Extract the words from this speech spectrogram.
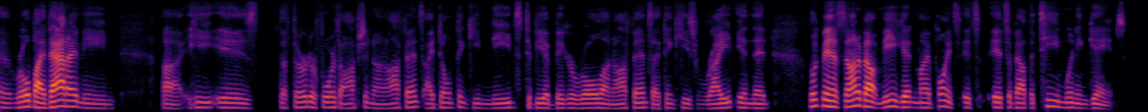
uh, role by that I mean uh, he is the third or fourth option on offense. I don't think he needs to be a bigger role on offense. I think he's right in that. Look, man, it's not about me getting my points. It's it's about the team winning games.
